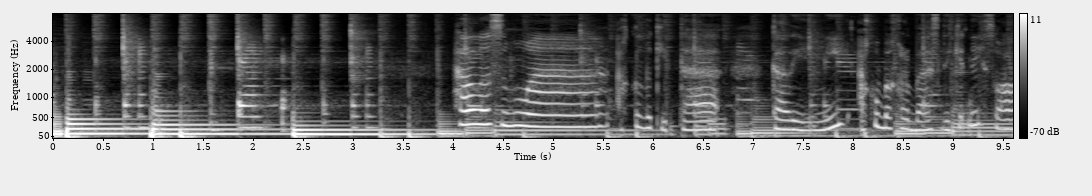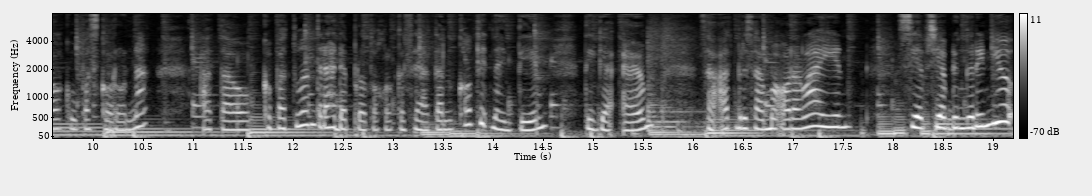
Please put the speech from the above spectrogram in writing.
Halo semua, aku Lukita. Kali ini aku bakal bahas sedikit nih soal kupas corona atau kepatuhan terhadap protokol kesehatan COVID-19 3M saat bersama orang lain. Siap-siap dengerin yuk.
